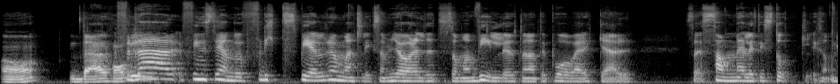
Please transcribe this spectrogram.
Ja, där har För vi... där finns det ändå fritt spelrum att liksom göra lite som man vill utan att det påverkar här, samhället i stort. Liksom.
